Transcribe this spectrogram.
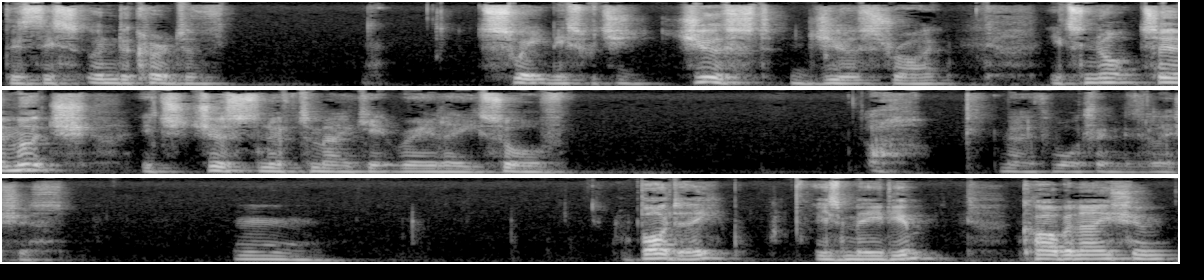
there's this undercurrent of sweetness, which is just, just right. It's not too much. It's just enough to make it really sort of, oh, mouth-wateringly delicious. Mm body is medium. Carbonation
